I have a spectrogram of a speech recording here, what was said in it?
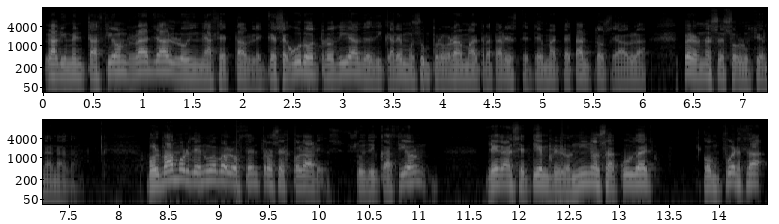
la alimentación raya lo inaceptable, que seguro otro día dedicaremos un programa a tratar este tema que tanto se habla, pero no se soluciona nada. Volvamos de nuevo a los centros escolares. Su educación llega en septiembre, los niños acuden con fuerza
